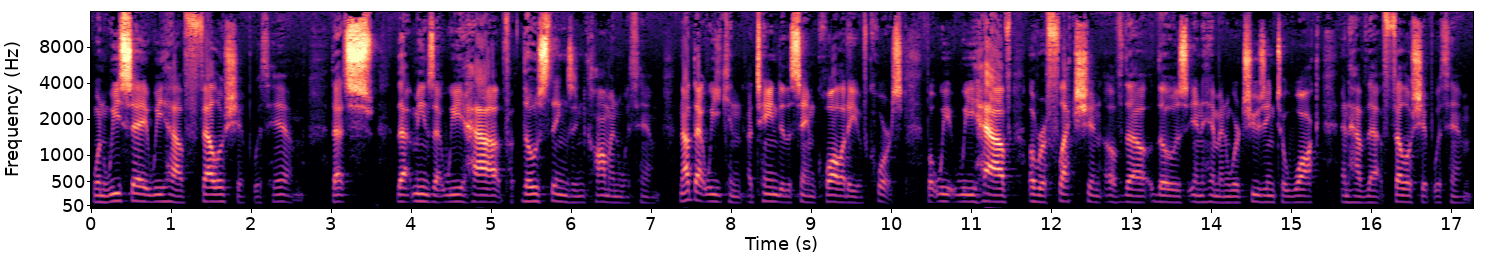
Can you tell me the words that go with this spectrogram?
when we say we have fellowship with him, that's that means that we have those things in common with Him. Not that we can attain to the same quality, of course, but we, we have a reflection of the, those in Him, and we're choosing to walk and have that fellowship with Him.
